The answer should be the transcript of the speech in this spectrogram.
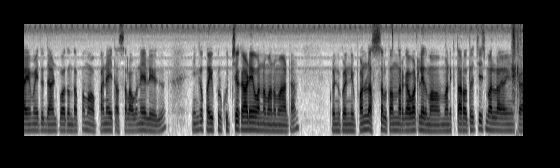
టైం అయితే దాటిపోతుంది తప్ప మా పని అయితే అస్సలు అవ్వనే లేదు. ఇంకా పైపులు కుచ్చే కాడే ఉన్నాం అన్నమాట కొన్ని కొన్ని పనులు అస్సలు తొందరగా అవ్వట్లేదు. మా మనకి తర్వాత వచ్చేసి మళ్ళీ ఇంకా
